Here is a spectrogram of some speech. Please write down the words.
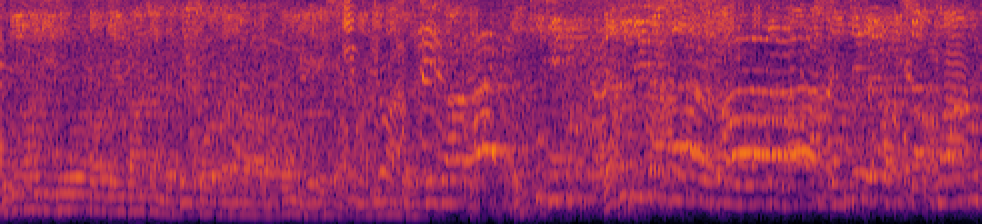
吴金龙击出中间方向的飞球，传到中野手黄金娜的接杀，出击，两出击，但是叶少有王振堂，悍将接着要上场。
